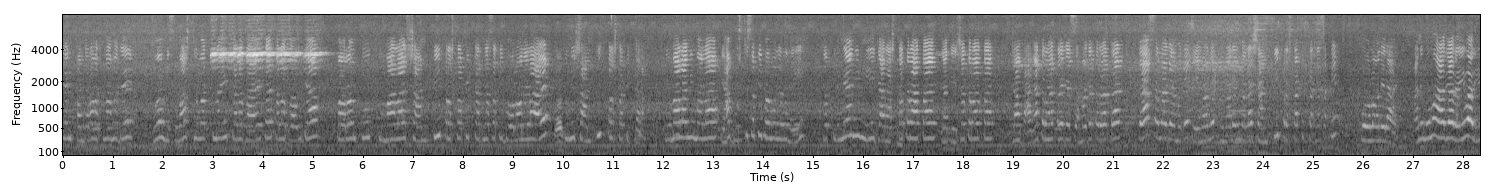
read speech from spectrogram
ते पंधरा वचनामध्ये जो विश्वास ठेवत नाही त्याला जायचं आहे त्याला जाऊ द्या. परंतु तुम्हाला शांती प्रस्थापित करण्यासाठी बोलावलेलं आहे तुम्ही शांतीच प्रस्थापित करा. तुम्हाला आणि मला ह्या गोष्टीसाठी बनवलेलं नाही तर तुम्ही आणि मी ज्या राष्ट्रात राहताय ज्या देशात राहताय ज्या भागात राहताय ज्या समाजात राहताय त्या समाजामध्ये देवानं तुम्हाला मला शांती प्रस्थापित करण्यासाठी बोलावलेलं आहे. आणि म्हणून आज या रविवारी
